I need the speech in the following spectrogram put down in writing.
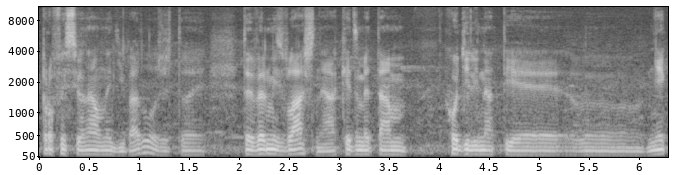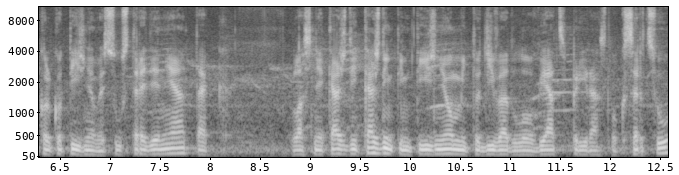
profesionálne divadlo, že to je, to je veľmi zvláštne. A keď sme tam chodili na tie uh, niekoľko týždňové sústredenia, tak vlastne každý, každým tým týždňom mi to divadlo viac prirastlo k srdcu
